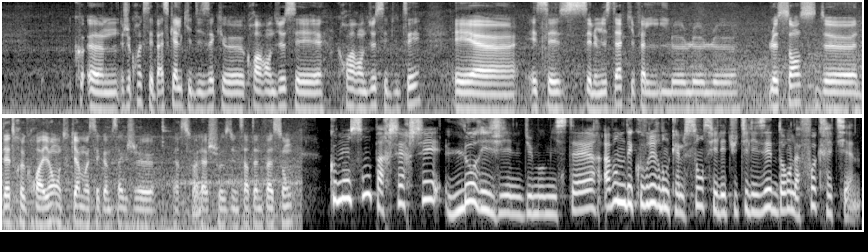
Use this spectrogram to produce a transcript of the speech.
Euh, je crois que c'est Pascal qui disait que croire en Dieu, c'est croire en Dieu, c'est douter. Et, euh, c'est le mystère qui fait le, sens d'être croyant. En tout cas, moi, c'est comme ça que je perçois la chose d'une certaine façon. Commençons par chercher l'origine du mot mystère avant de découvrir dans quel sens il est utilisé dans la foi chrétienne.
